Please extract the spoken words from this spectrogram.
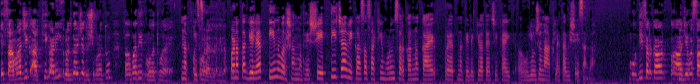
हे सामाजिक आर्थिक आणि रोजगारीच्या दृष्टिकोनातून अबाधित महत्त्व आहे. नक्कीच. असं म्हणायला लागेल. पण आता गेल्या तीन वर्षांमध्ये शेतीच्या विकासासाठी म्हणून सरकारनं काय प्रयत्न केले किंवा त्याची काय योजना आखल्या त्याविषयी सांगा. मोदी सरकार जेव्हा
